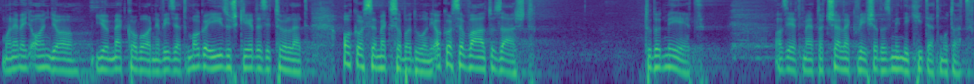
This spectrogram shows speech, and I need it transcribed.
Ma nem egy angyal jön megkavarni vizet. Maga Jézus kérdezi tőled, akarsz-e megszabadulni? Akarsz-e változást? Tudod miért? Azért, mert a cselekvésed az mindig hitet mutat.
